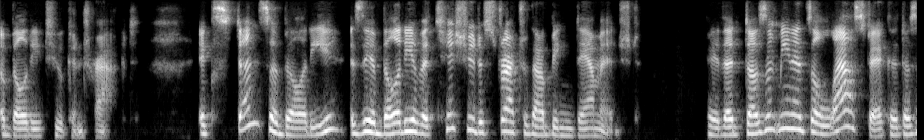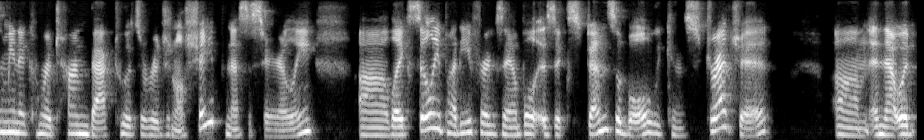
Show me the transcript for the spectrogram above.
ability to contract. Extensibility is the ability of a tissue to stretch without being damaged. Okay, that doesn't mean it's elastic. It doesn't mean it can return back to its original shape necessarily. Uh, like silly putty, for example, is extensible. We can stretch it, um, and that would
